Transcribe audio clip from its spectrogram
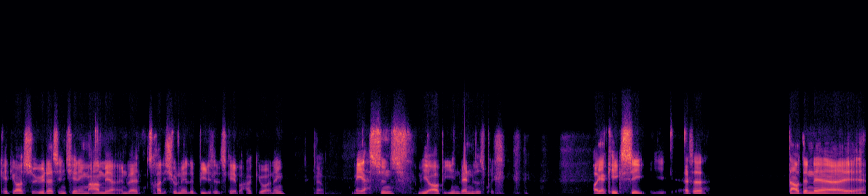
kan de også øge deres indtjening meget mere, end hvad traditionelle bilselskaber har gjort. Ikke? Ja. Men jeg synes, vi er oppe i en vanvidspris. og jeg kan ikke se, altså, der er jo den der uh,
